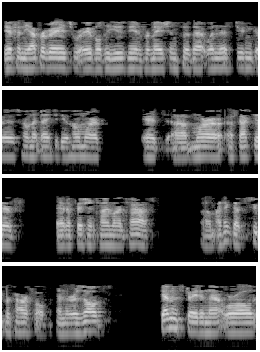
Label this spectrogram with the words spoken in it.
if in the upper grades we're able to use the information so that when the student goes home at night to do homework, it's uh, more effective and efficient time on task. Um, I think that's super powerful, and the results demonstrate in that world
